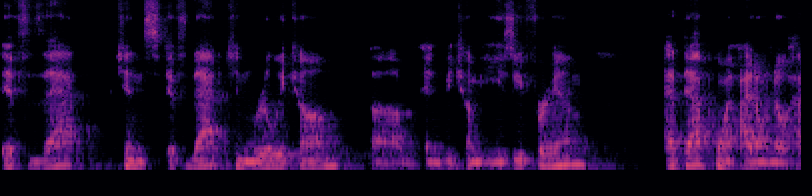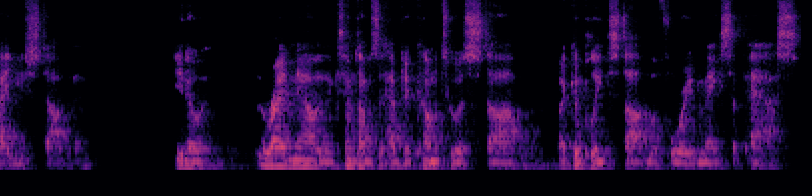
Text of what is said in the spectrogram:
If that can, if that can really come um, and become easy for him, at that point, I don't know how you stop him. You know, right now, like sometimes they have to come to a stop, a complete stop before he makes a pass.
